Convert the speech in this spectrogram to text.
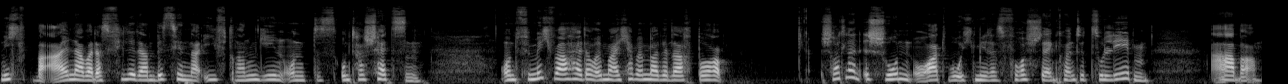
nicht bei allen, aber dass viele da ein bisschen naiv dran gehen und das unterschätzen. Und für mich war halt auch immer, ich habe immer gedacht, boah, Schottland ist schon ein Ort, wo ich mir das vorstellen könnte zu leben. Aber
